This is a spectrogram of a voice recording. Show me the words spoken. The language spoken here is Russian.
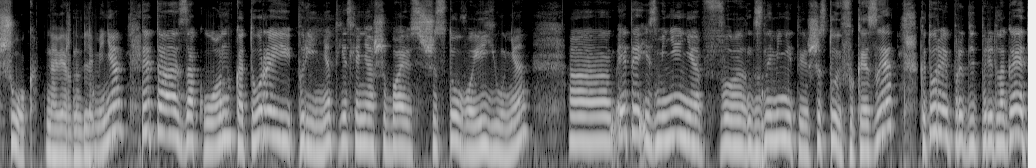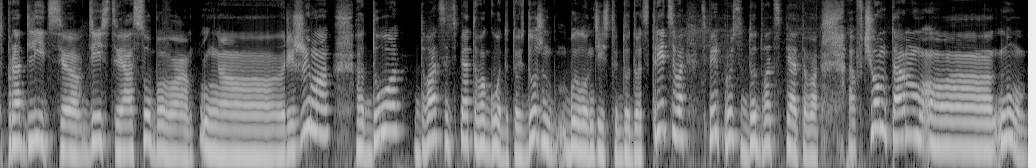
шок, наверное, для меня. Это закон, который принят, если не ошибаюсь, 6 июня а, это изменение в знаменитый шестой ФКЗ, который предлагает продлить э, действие особого а, режима до 25 года. То есть должен был он действовать до 23-го, теперь просит до 25-го. А в чем там ну,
